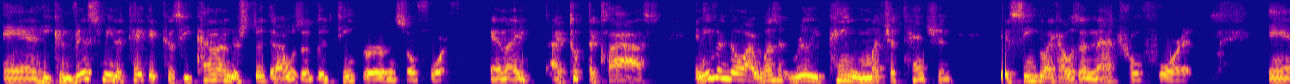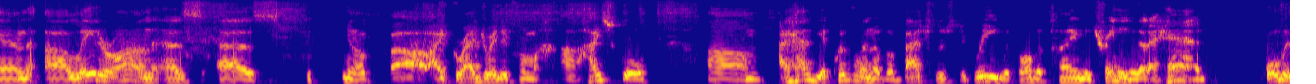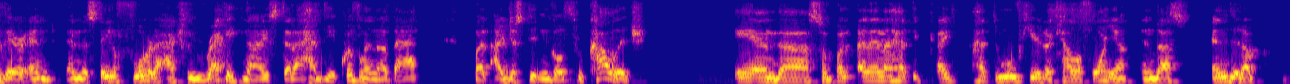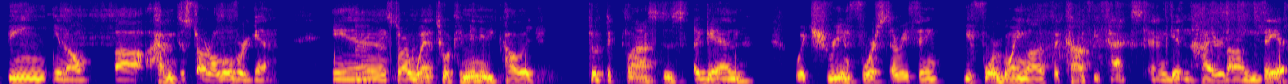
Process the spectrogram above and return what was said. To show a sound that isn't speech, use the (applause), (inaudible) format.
And he convinced me to take it because he kind of understood that I was a good tinkerer and so forth. And I, I took the class, and even though I wasn't really paying much attention, it seemed like I was a natural for it. And uh, later on, as as you know, uh, I graduated from uh, high school. Um, I had the equivalent of a bachelor's degree with all the time and training that I had over there, and and the state of Florida actually recognized that I had the equivalent of that, but I just didn't go through college. And uh, so, but and then I had to I had to move here to California, and thus ended up being you know uh, having to start all over again. And so I went to a community college, took the classes again, which reinforced everything before going on to Computax and getting hired on there.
